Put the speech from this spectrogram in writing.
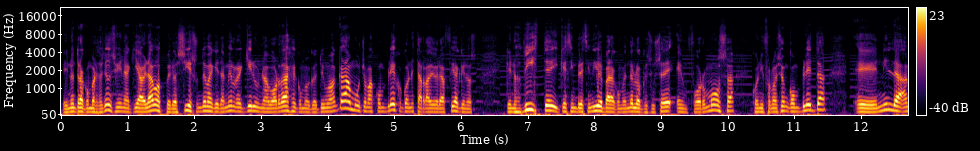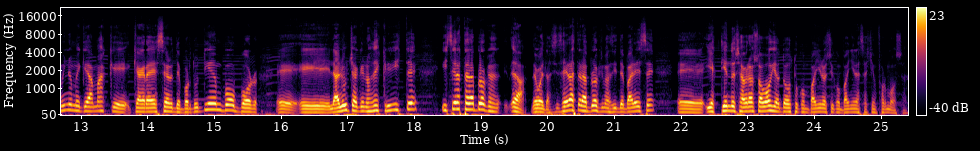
en otra conversación, si bien aquí hablamos, pero sí es un tema que también requiere un abordaje como el que tuvimos acá, mucho más complejo, con esta radiografía que nos, que nos diste y que es imprescindible para comprender lo que sucede en Formosa, con información completa. Eh, Nilda, a mí no me queda más que, agradecerte por tu tiempo, por eh, eh, la lucha que nos describiste. Y será hasta la próxima, ah, de vuelta, será hasta la próxima si te parece, y extiendo ese abrazo a vos y a todos tus compañeros y compañeras allí en Formosa.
